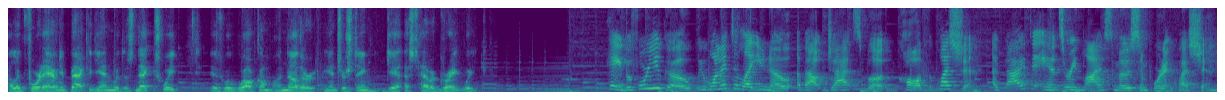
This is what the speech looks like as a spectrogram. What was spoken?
I look forward to having you back again with us next week as we welcome another interesting guest. Have a great week. Hey, before you go, we wanted to let you know about Jack's book called The Question A Guide to Answering Life's Most Important Question.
